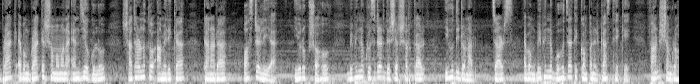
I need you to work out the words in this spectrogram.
ব্রাক এবং ব্রাকের সমমানা এনজিওগুলো সাধারণত আমেরিকা, কানাডা, অস্ট্রেলিয়া, ইউরোপ সহ বিভিন্ন ক্রুসিডার দেশের সরকার, ইহুদি ডোনার, চার্চ এবং বিভিন্ন বহুজাতিক কোম্পানির কাছ থেকে ফান্ড সংগ্রহ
